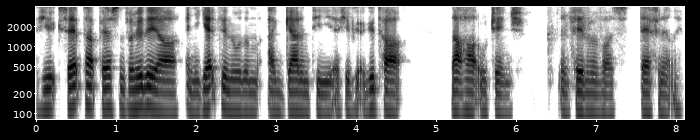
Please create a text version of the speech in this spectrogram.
if you accept that person for who they are and you get to know them, I guarantee you, if you've got a good heart, that heart will change in favour of us, definitely.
